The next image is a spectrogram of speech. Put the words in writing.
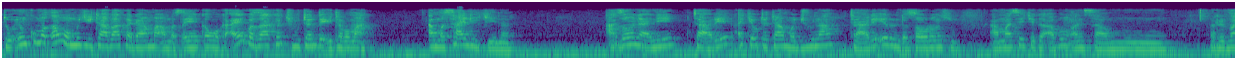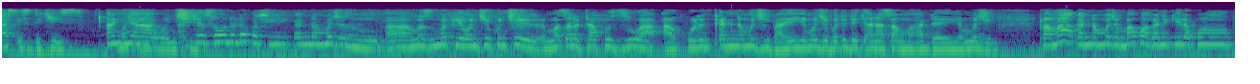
To in kuma kanwa miji ta baka dama a matsayin kanwa ka ai ba za ka cutar da ita ba ma. A misali kenan. A zauna ne tare a kyautata ma juna tare irin da sauransu. Amma sai kiga abun an samu reverse is the case. Mafi anya yawanci. kin san wani lokaci ah, mas- mafi yawanci kun ce matsalar ta fi zuwa a gurin kannan miji ba yayyen miji ba duk da ana samun har da yayyen miji. To amma a kannan mijin ba kwa ganin kila kun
